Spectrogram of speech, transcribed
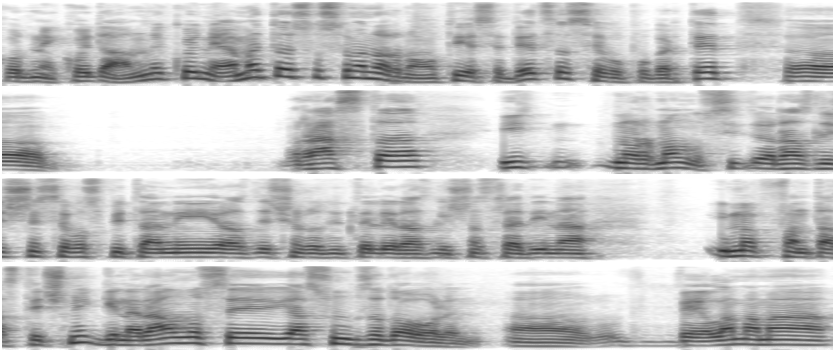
од некој да, од некој не, ама тоа е сосема нормално. Тие се деца, се во пубертет, раста и нормално си различни се воспитани, различни родители, различна средина. Има фантастични, генерално се јас сум задоволен. А, велам, ама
